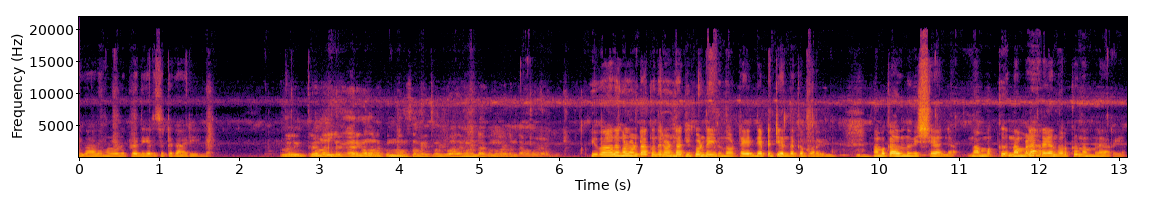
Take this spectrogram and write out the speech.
വിവാദങ്ങളോട് പ്രതികരിച്ചിട്ട് കാര്യമില്ല. എന്നാലും ഇത്രയും നല്ലൊരു കാര്യങ്ങൾ നടക്കുന്ന സമയത്ത് വിവാദങ്ങൾ പറയാനുള്ളത് വിവാദങ്ങൾ ഉണ്ടാക്കുന്നവരുണ്ടാക്കിക്കൊണ്ടേ ഇരുന്നോട്ടെ എന്നെ പറ്റി എന്തൊക്കെ പറയുന്നു? നമുക്കതൊന്നും വിഷയമല്ല. നമുക്ക് നമ്മളെ അറിയാവുന്നവർക്ക് നമ്മളെ അറിയാം.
